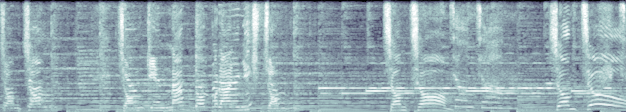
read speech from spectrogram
Цьом цьом, цьомки на добраніч цьом. Цьом цьом, цьом цьом,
